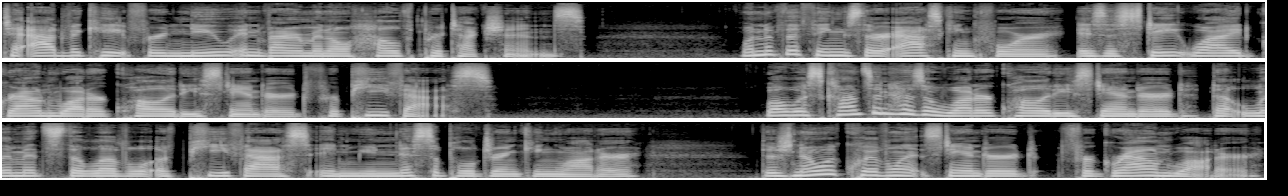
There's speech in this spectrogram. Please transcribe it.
to advocate for new environmental health protections. One of the things they're asking for is a statewide groundwater quality standard for PFAS. While Wisconsin has a water quality standard that limits the level of PFAS in municipal drinking water, there's no equivalent standard for groundwater.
